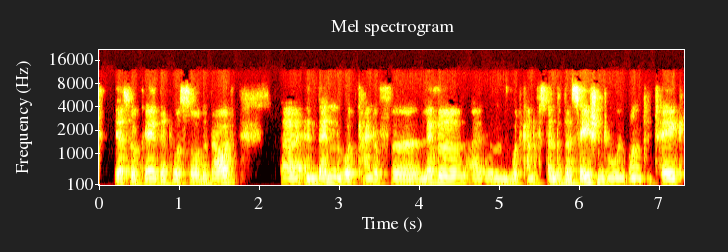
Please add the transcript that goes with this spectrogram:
yes, okay, that was sorted out. Uh, and then what kind of uh, level, um, what kind of standardization do we want to take?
